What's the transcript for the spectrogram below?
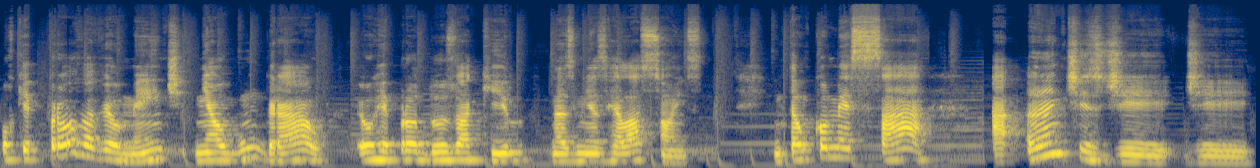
porque provavelmente, em algum grau, eu reproduzo aquilo nas minhas relações. Então, começar a, antes de, de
